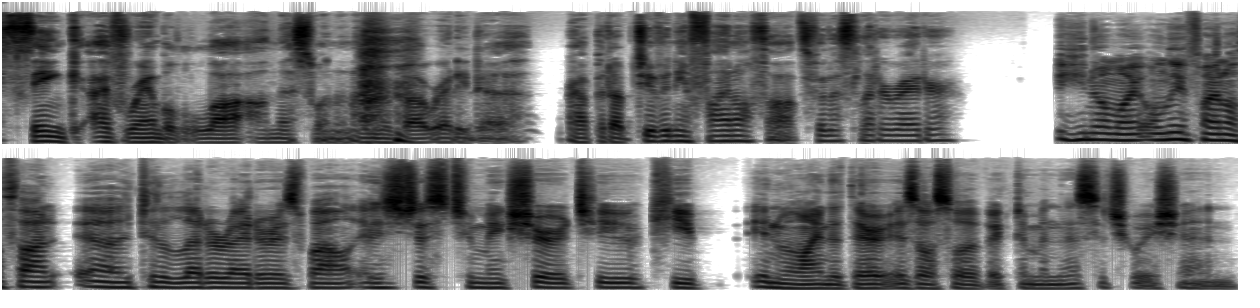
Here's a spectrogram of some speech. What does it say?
think I've rambled a lot on this one, and I'm about ready to wrap it up. Do you have any final thoughts for this letter writer? You know, my only final thought uh, to the letter writer as well is just to make sure to keep in mind that there is also a victim in this situation.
